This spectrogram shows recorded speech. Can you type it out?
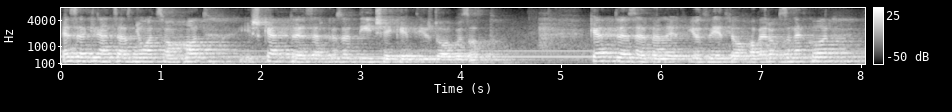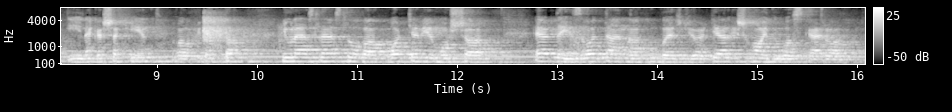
1986 és 2000 között DJ-ként is dolgozott. 2000-ben jött létre a Haverok zenekar, énekeseként alapította Nyulász Lászlóval, Portya Vilmossal, Erdei Zoltánnal, Hubas Györgyel és Hajdú Oszkárral.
